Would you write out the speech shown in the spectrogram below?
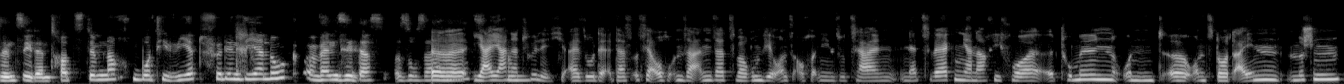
Sind Sie denn trotzdem noch motiviert für den Dialog, wenn Sie das so sagen? Äh, ja, ja, natürlich. Also das ist ja auch unser Ansatz, warum wir uns auch in den sozialen Netzwerken ja nach wie vor äh, tummeln und äh, uns dort einmischen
